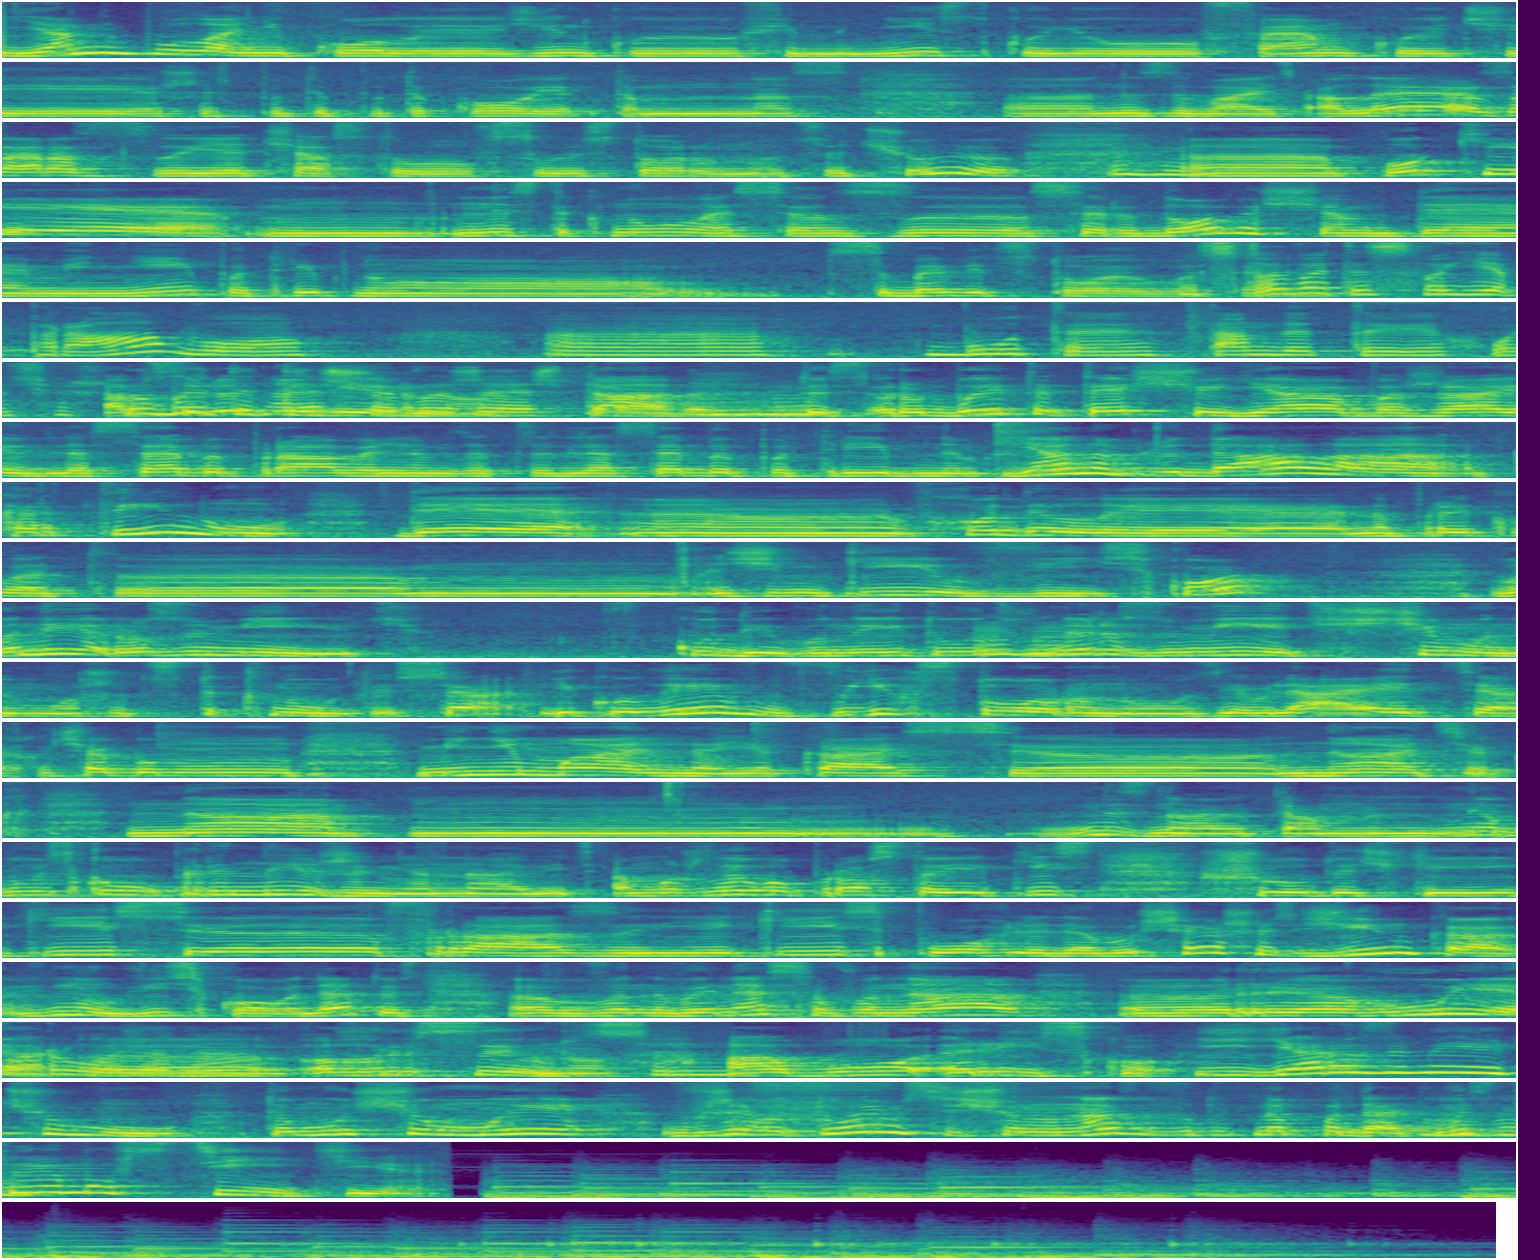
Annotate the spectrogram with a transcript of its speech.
Я не була ніколи жінкою, феміністкою, фемкою чи щось по типу такого, як там нас е, називають. Але зараз я часто в свою сторону це чую. Е, поки м, не стикнулася з середовищем, де мені потрібно себе відстоювати. Відстоювати своє право бути там, де ти хочеш. Робити те, що вважаєш Так. правильним. Тобто робити те, що я вважаю для себе правильним, за це для себе потрібним. Я наблюдала картину, де е, входили, наприклад, е, м, жінки в військо. Вони розуміють. Куди вони йдуть, вони розуміють, з чим вони можуть стикнутися, і коли в їх сторону з'являється хоча б мінімальна якась е, натяк на не знаю, там не обов'язково приниження навіть, а можливо просто якісь шуточки, якісь е, фрази, якісь погляди або ще щось. Жінка, ну військова, да, тобто е, Венеса, вона е, реагує Вороже, е, да? агресивно Агресивно. або різко. І я розумію, чому, тому що ми вже готуємося, що на нас будуть нападати. Ми стоїмо в стійці.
